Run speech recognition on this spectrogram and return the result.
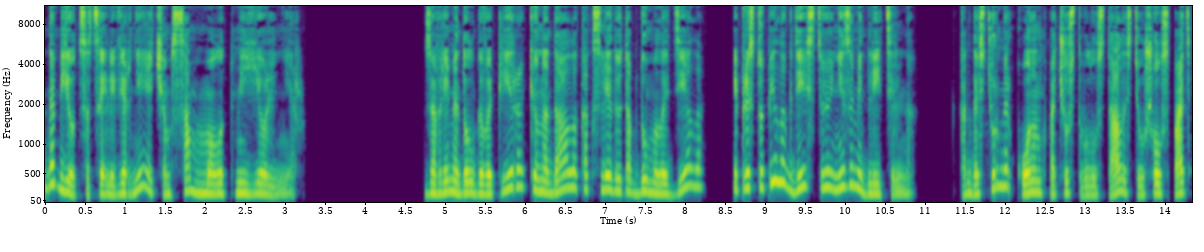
добьется цели вернее, чем сам молот Мьёльнир. За время долгого пира Кюнадала как следует обдумала дело и приступила к действию незамедлительно. Когда Стюрмер Конунг почувствовал усталость и ушел спать,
